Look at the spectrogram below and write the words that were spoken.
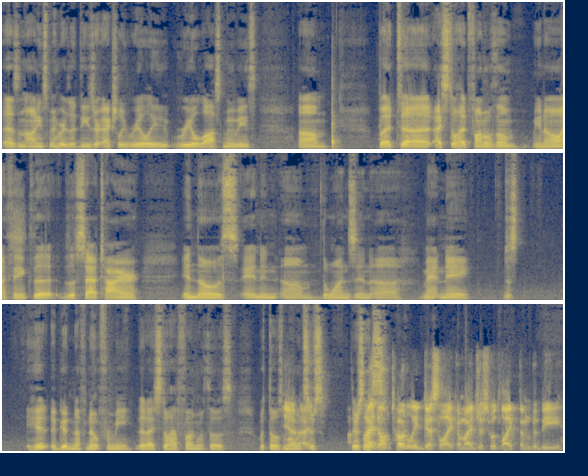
as an audience member that these are actually really real lost movies but uh, I still had fun with them. You know, I think the the satire in those and in um, the ones in uh, matinee just hit a good enough note for me that I still have fun with those with those Yeah, moments. I- there's there's like I don't totally dislike them. I just would like them to be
